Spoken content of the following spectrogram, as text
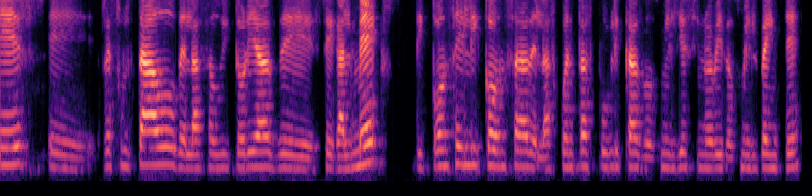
es eh, resultado de las auditorías de Segalmex, Diconsa y Liconsa de las cuentas públicas 2019 y 2020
